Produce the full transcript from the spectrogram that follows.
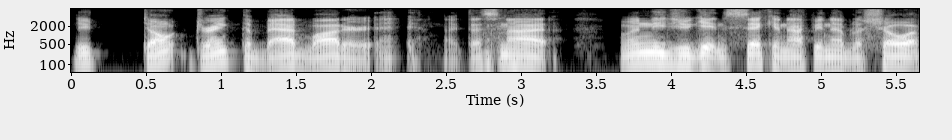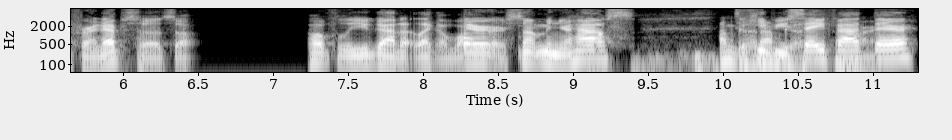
You don't drink the bad water. Like that's not. We need you getting sick and not being able to show up for an episode. So hopefully you got like a wire or something in your house I'm to good, keep I'm you good. safe out there.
